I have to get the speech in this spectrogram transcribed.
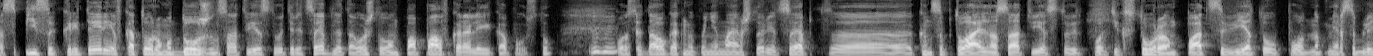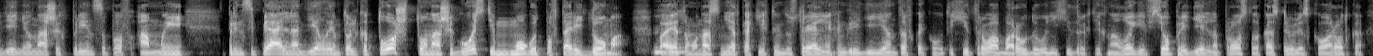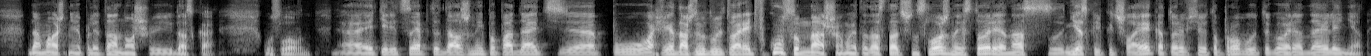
список критериев, которому должен соответствовать рецепт для того, чтобы он попал в королей и капусту. Угу. После того, как мы понимаем, что рецепт э, концептуально соответствует по текстурам, по цвету, по, например, соблюдению наших принципов, а мы принципиально делаем только то, что наши гости могут повторить дома. Mm-hmm. Поэтому у нас нет каких-то индустриальных ингредиентов, какого-то хитрого оборудования, хитрых технологий. Все предельно просто. Кастрюля, сковородка, домашняя плита, нож и доска, условно. Э, эти рецепты должны попадать э, по... Вообще должны удовлетворять вкусом нашим. Это достаточно сложная история. Нас несколько человек, которые все это пробуют и говорят да или нет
